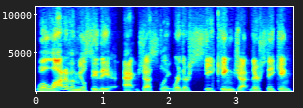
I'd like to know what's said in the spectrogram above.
Well, a lot of them you'll see the act justly, where they're seeking, ju- they're seeking,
